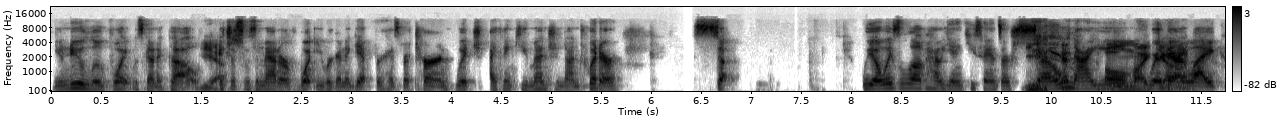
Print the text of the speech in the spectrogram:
you knew Luke Voit was going to go. It just was a matter of what you were going to get for his return, which I think you mentioned on Twitter. So we always love how Yankees fans are so Yeah. naive. Oh my where they're like,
